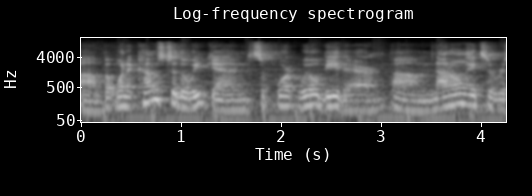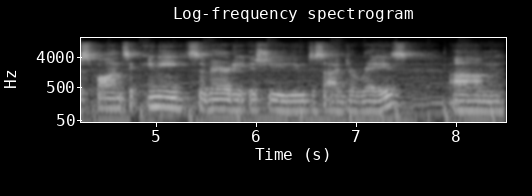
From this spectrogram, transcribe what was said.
Um, but when it comes to the weekend, support will be there, um, not only to respond to any severity issue you decide to raise um,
